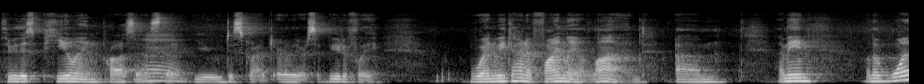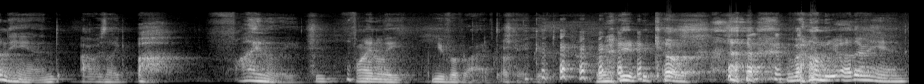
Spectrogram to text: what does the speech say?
through this peeling process that you described earlier so beautifully, when we kind of finally aligned, um, I mean, on the one hand, I was like, oh, finally, finally, you've arrived. Okay, good. Ready to go. but on the other hand,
